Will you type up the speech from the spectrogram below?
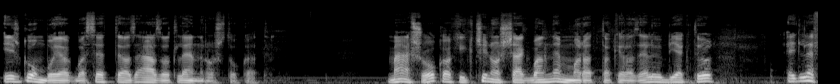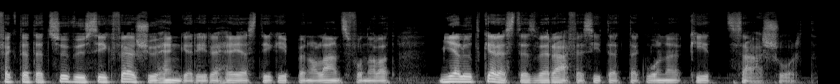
és gombolyakba szedte az ázott lenrostokat. Mások, akik csinosságban nem maradtak el az előbbiektől, egy lefektetett szövőszék felső hengerére helyezték éppen a láncfonalat, mielőtt keresztezve ráfeszítettek volna két szálsort.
